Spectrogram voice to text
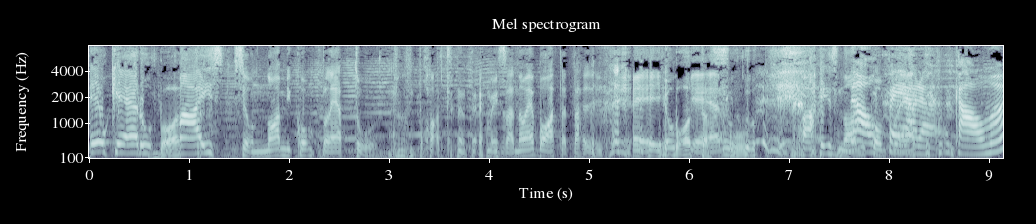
Eu quero Bota. mais seu nome completo. Bota, né? Mensagem não é bota, tá, gente? É eu Botafogo. quero mais nome Não, completo. pera. Calma,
